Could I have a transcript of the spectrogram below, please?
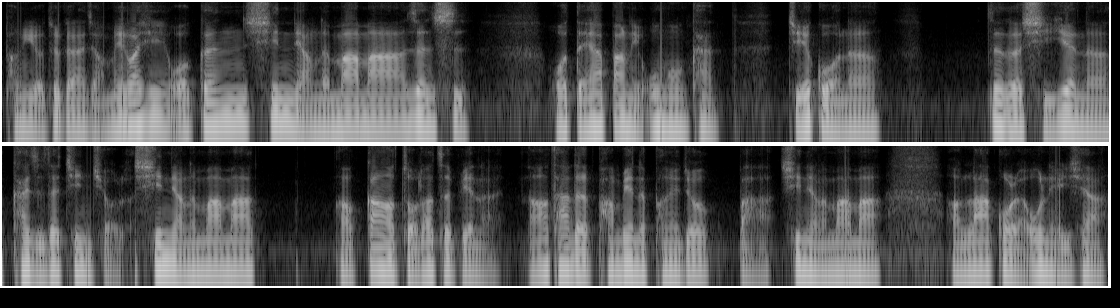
朋友就跟他讲：“没关系，我跟新娘的妈妈认识，我等下帮你问问看。”结果呢，这个喜宴呢开始在敬酒了。新娘的妈妈哦刚好走到这边来，然后他的旁边的朋友就把新娘的妈妈哦拉过来问了一下，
